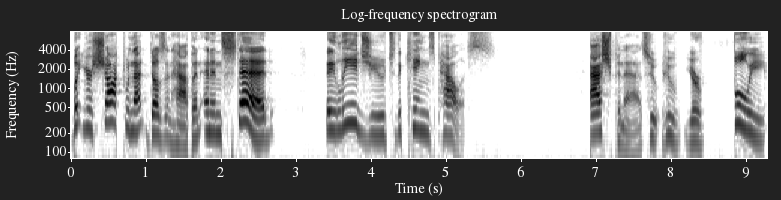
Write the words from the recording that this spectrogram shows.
But you're shocked when that doesn't happen, and instead, they lead you to the king's palace. Ashpenaz, who, who you're fully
